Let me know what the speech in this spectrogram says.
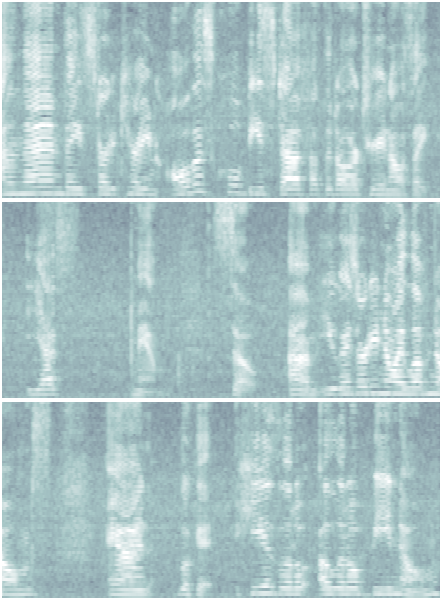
and then they started carrying all this cool bee stuff at the Dollar Tree and I was like, yes, ma'am. So um, you guys already know I love gnomes and look at, he is a little, a little bee gnome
